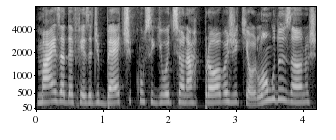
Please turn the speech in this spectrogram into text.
Mas a defesa de Beth conseguiu adicionar provas de que, ao longo dos anos,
